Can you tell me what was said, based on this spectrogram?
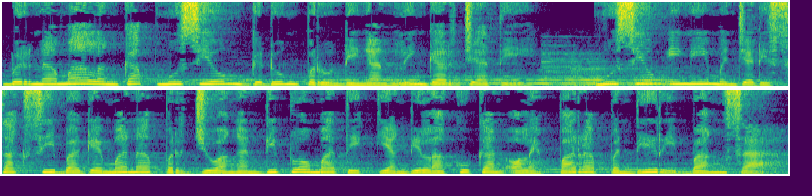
Bernama lengkap Museum Gedung Perundingan Linggarjati, museum ini menjadi saksi bagaimana perjuangan diplomatik yang dilakukan oleh para pendiri bangsa.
